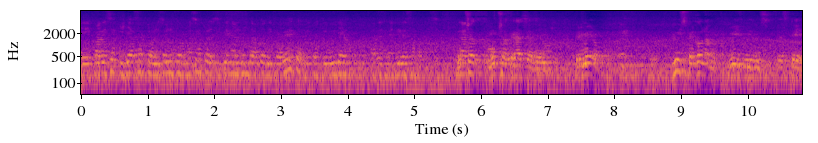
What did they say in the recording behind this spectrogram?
eh, parece que ya se actualizó la información, pero si tiene algún dato diferente o que contribuya a desmentir esa noticia. Muchas, muchas gracias, Primero, Luis, perdóname, Luis, Luis, es que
